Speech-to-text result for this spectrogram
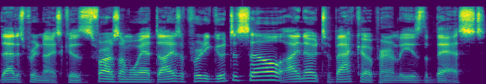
that is pretty nice, because as far as I'm aware, dyes are pretty good to sell. I know tobacco apparently is the best.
